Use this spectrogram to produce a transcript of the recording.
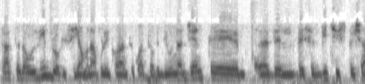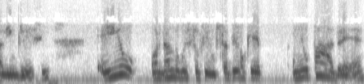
tratta da un libro che si chiama Napoli 44 che è di un agente eh, del- dei servizi speciali inglesi e io guardando questo film sapevo che mio padre eh,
